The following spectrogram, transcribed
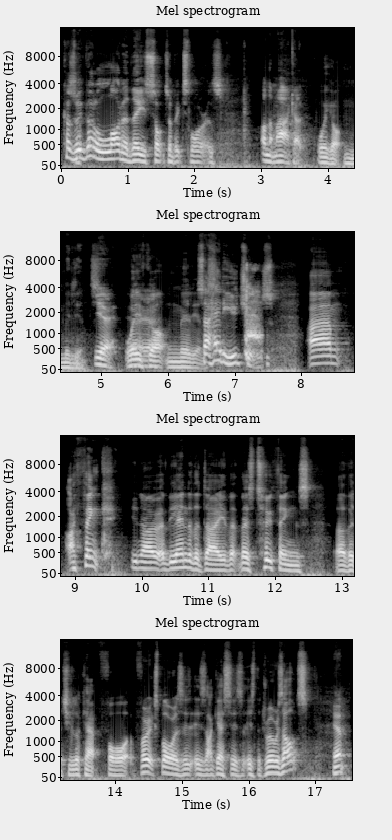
Because we've got a lot of these sorts of explorers on the market. we got millions. Yeah, we've yeah, yeah. got millions. So, how do you choose? Um, I think you know at the end of the day that there's two things uh, that you look at for for explorers is, is I guess is, is the drill results. Yep.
